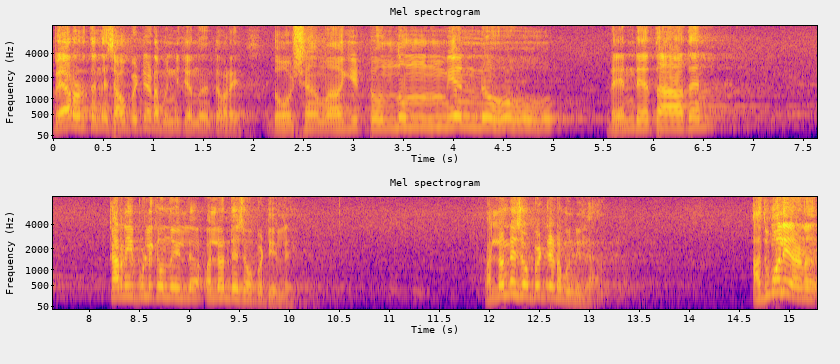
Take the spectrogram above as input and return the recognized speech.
വേറൊരുത്തന്റെ ശവപ്പെട്ടിയുടെ മുന്നിൽ ചെന്ന് എന്നിട്ട് പറയും ദോഷമായിട്ടൊന്നും എന്നോ? ഇവിടെ എന്റെ താതൻ. കാരണം ഈ പുള്ളിക്കൊന്നും ഇല്ല വല്ലോന്റെ ശവപ്പെട്ടിയല്ലേ? വല്ലോന്റെ ശവപ്പെട്ടിയുടെ മുന്നിലാ. അതുപോലെയാണ്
